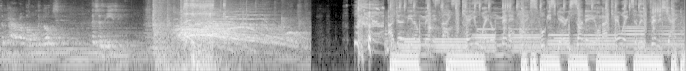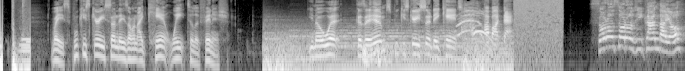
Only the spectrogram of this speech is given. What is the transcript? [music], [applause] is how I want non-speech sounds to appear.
with the power of the Holy Ghost? This is easy. I just need a minute. Slice. Can you wait a minute? Spooky, scary Sunday on. I can't wait till it finish. Wait, Spooky Scary Sundays on. I can't wait till it finish. You know what? Cause of him, Spooky Scary Sunday can't. How about that? Soro soro jikan da yo.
